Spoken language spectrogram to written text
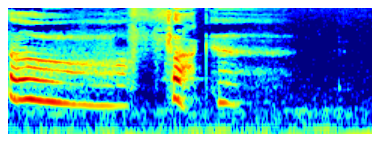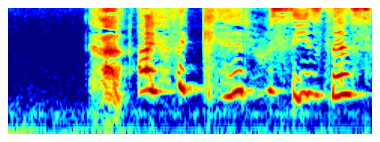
Oh, fuck. I have a kid who sees this.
